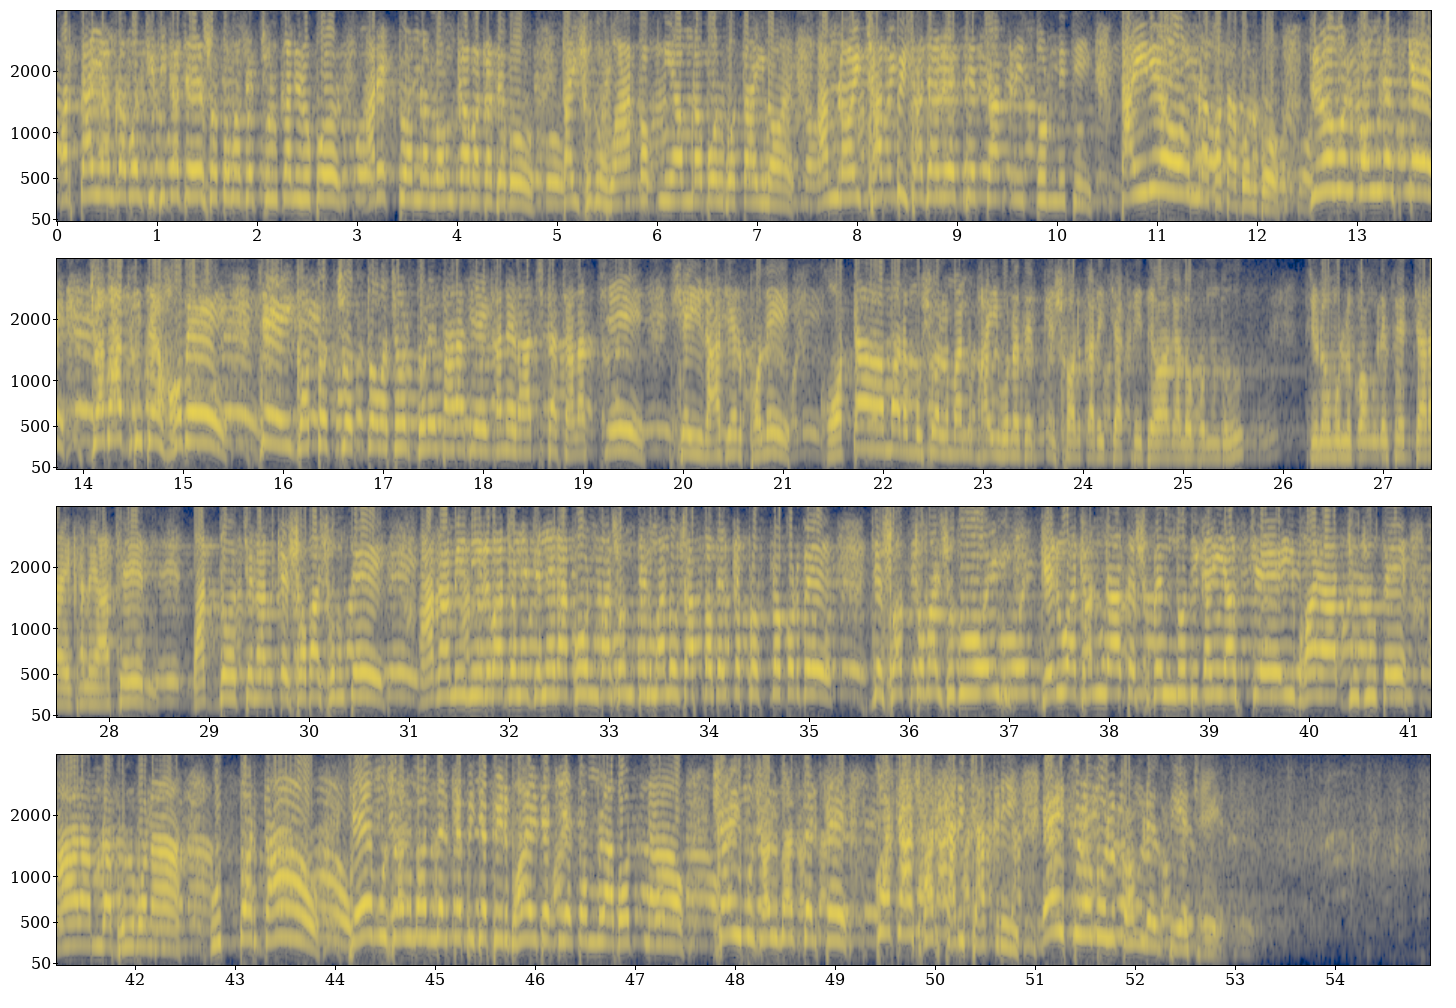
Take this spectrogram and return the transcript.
আর তাই আমরা বলছি, ঠিক আছে, এসো তোমাদের চুলকানির উপর। আরেকটু আমরা লঙ্কা বাটা দেব। তাই শুধু ওয়াকফ নিয়ে আমরা বলব তাই নয়। আমরা ওই ছাব্বিশ হাজারের যে চাকরির দুর্নীতি, তাই নিয়েও আমরা কথা বলব। তৃণমূল কংগ্রেসকে জবাব দিতে হবে যে এই গত চোদ্দ বছর ধরে তারা যে এখানে রাজটা চালাচ্ছে, সেই রাজের ফলে কটা আমার মুসলমান ভাই বোনেদেরকে সরকারি চাকরি দেওয়া গেল বন্ধু? তৃণমূল কংগ্রেসের যারা এখানে আছেন, বাধ্য হচ্ছেন আজকে সভা শুনতে। আগামী নির্বাচনে জেনে রাখুন, বাসন্তীর মানুষ আপনাদেরকে প্রশ্ন করবে যে সব সময় শুধু ওই গেরুয়া ঝান্ডাতে শুভেন্দু অধিকারী আসছে, এই ভয় আর জুজুতে আর আমরা ভুলবো না। উত্তর দাও, যে মুসলমানদেরকে বিজেপির ভয় দেখিয়ে তোমরা ভোট নাও, সেই মুসলমানদেরকে কটা সরকারি চাকরি এই তৃণমূল কংগ্রেস দিয়েছে।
